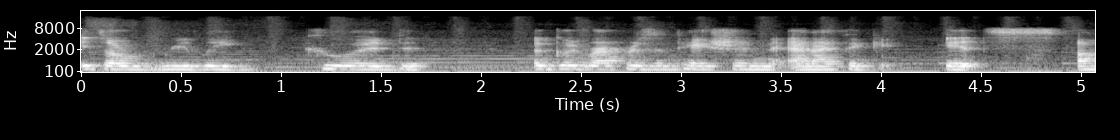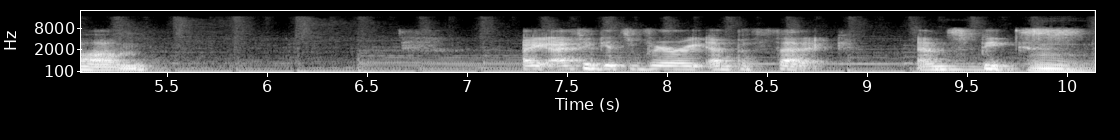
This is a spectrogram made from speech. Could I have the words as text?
it's a really good a good representation and i think it's um I, I think it's very empathetic and speaks Mm.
